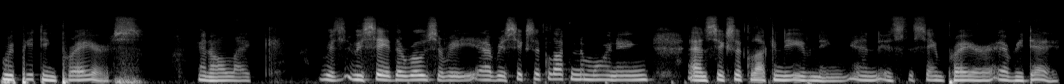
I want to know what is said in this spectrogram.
repeating prayers? You know, like we, we say the rosary every six o'clock in the morning and six o'clock in the evening, and it's the same prayer every day.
